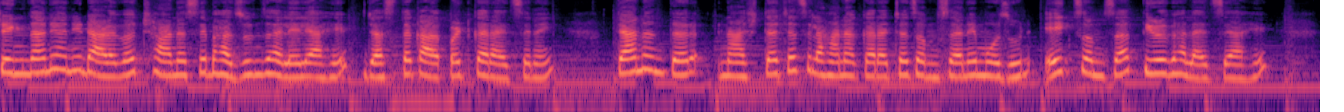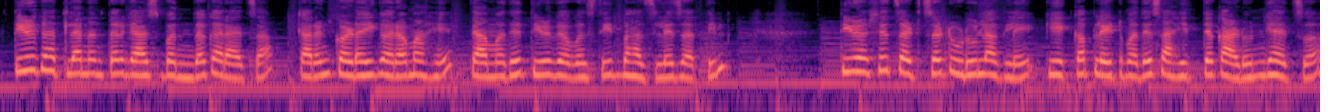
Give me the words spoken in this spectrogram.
शेंगदाणे आणि डाळवं छान असे भाजून झालेले आहे जास्त काळपट करायचे नाही. त्यानंतर नाश्त्याच्याच लहान आकाराच्या चमच्याने मोजून एक चमचा तीळ घालायचे आहे. तीळ घातल्यानंतर गॅस बंद करायचा कारण कढई गरम आहे त्यामध्ये तीळ व्यवस्थित भाजले जातील. तीळ असे चटचट उडू लागले की एका प्लेटमध्ये साहित्य काढून घ्यायचं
